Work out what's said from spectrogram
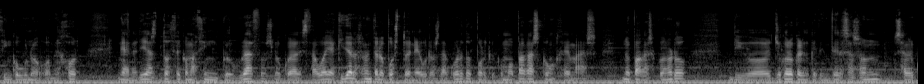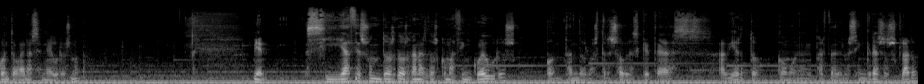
5-1 o mejor, ganarías 12,5 eurazos, lo cual está guay. Aquí ya solamente lo he puesto en euros, ¿de acuerdo? Porque como pagas con gemas, no pagas con oro, digo, yo creo que lo que te interesa son saber cuánto ganas en euros, ¿no? Bien, si haces un 2-2 ganas 2,5 euros, contando los tres sobres que te has abierto como parte de los ingresos, claro.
